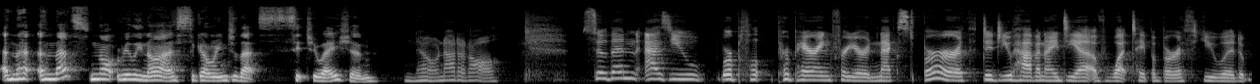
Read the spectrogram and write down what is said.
and that and that's not really nice to go into that situation. No, not at all. So then, as you were pl- preparing for your next birth, did you have an idea of what type of birth you would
